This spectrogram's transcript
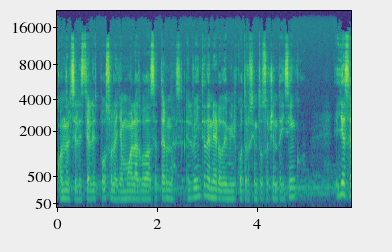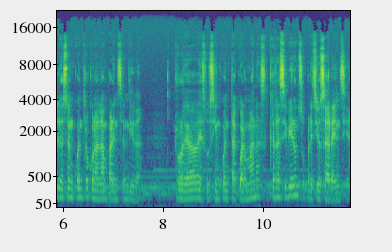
Cuando el celestial esposo la llamó a las bodas eternas, el 20 de enero de 1485, ella salió a su encuentro con la lámpara encendida, rodeada de sus 50 cohermanas que recibieron su preciosa herencia.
